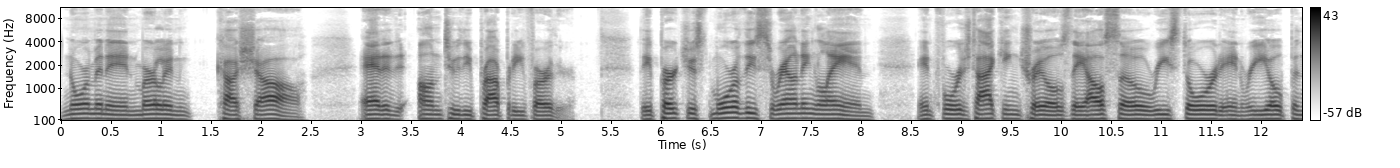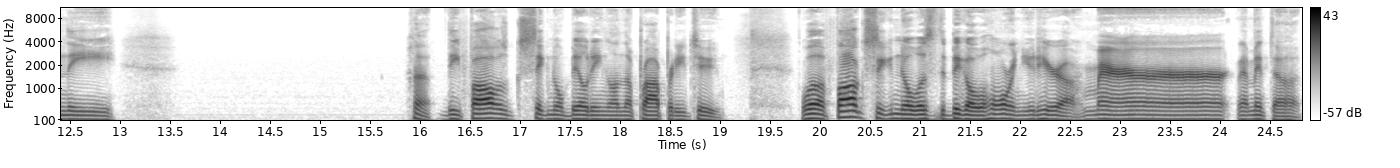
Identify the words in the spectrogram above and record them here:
Norman and Merlin Cashall, added onto the property further. They purchased more of the surrounding land and forged hiking trails. They also restored and reopened the huh, the fog signal building on the property too. Well, a fog signal was the big old horn. You'd hear a mer. That meant the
